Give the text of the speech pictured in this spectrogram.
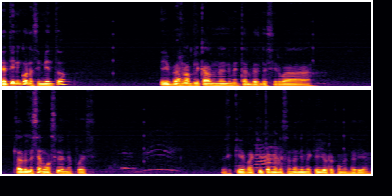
ya tienen conocimiento y verlo aplicado en un anime tal vez les sirva, tal vez les emocione pues. Así que Baki también es un anime que yo recomendaría.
